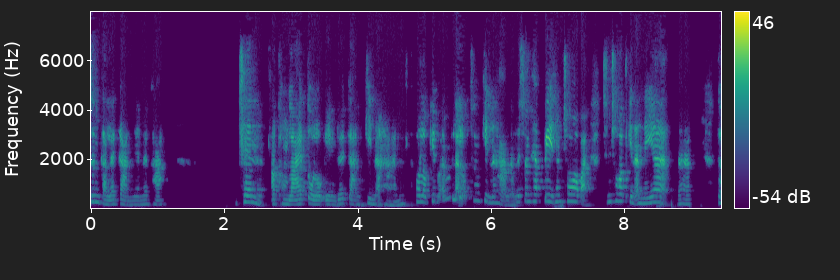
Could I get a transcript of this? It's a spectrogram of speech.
ซึ่งกันและกันเนี่ยนะคะ เช่น เอาทำร้ายตัวเราเองด้วยการกินอาหาร เพราะเราคิดว่าไม่เป็นไรหรอกฉันกินอาหารแล้วฉัน happy ฉันชอบอะฉันชอบกินอันนี้นะคะแต่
